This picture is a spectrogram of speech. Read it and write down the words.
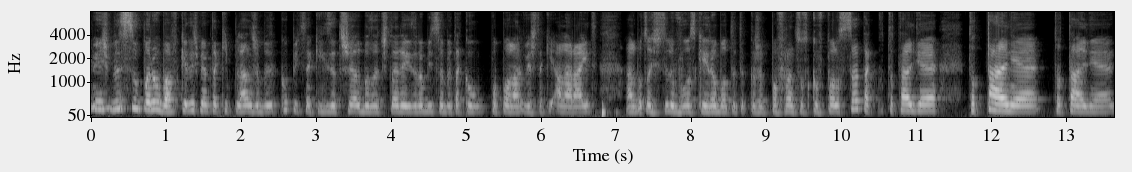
Mieliśmy super ubaw. Kiedyś miałem taki plan, żeby kupić takich ze 3 albo ze 4 i zrobić sobie taką po polach, wiesz, taki a la ride, albo coś w stylu włoskiej roboty, tylko że po francusku w Polsce, tak totalnie, totalnie totalnie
